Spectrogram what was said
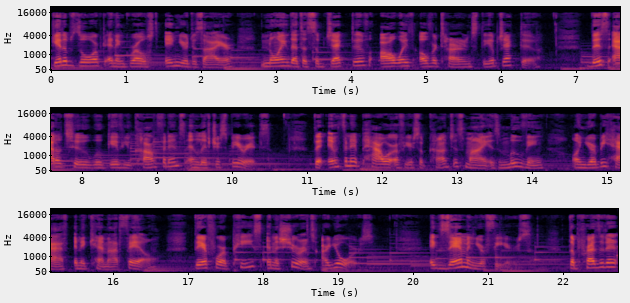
Get absorbed and engrossed in your desire, knowing that the subjective always overturns the objective. This attitude will give you confidence and lift your spirits. The infinite power of your subconscious mind is moving on your behalf and it cannot fail. Therefore, peace and assurance are yours. Examine your fears. The president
